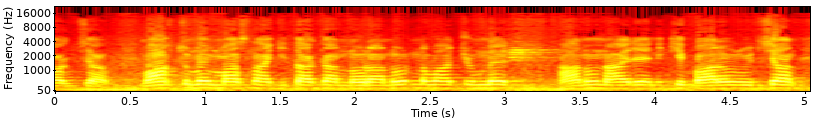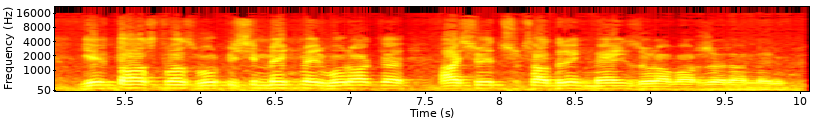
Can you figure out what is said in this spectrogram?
կապակցությամբ։ Մաղթում եմ մասնագիտական նորանոր նվաճումներ հանուն հայրենիքի բարօրության եւ տա Աստված, որպեսզի մենք մեր որակը այսուհետ ցուցադրենք միայն զորավարժարան ռեստորաններում։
